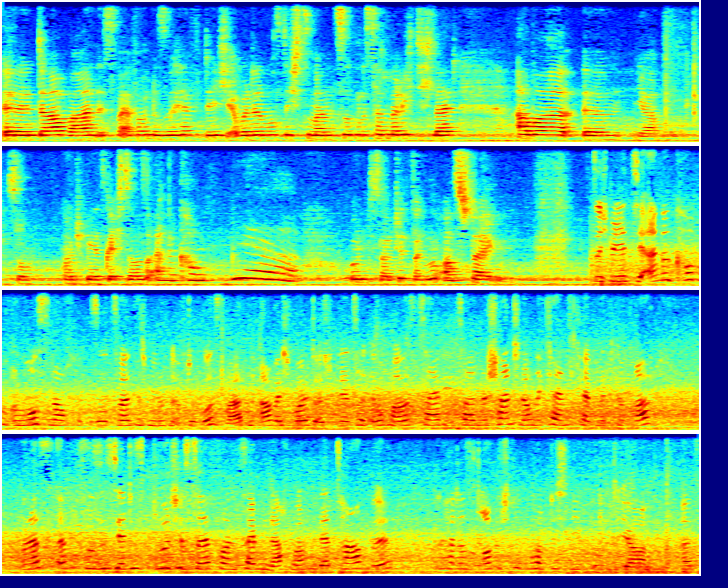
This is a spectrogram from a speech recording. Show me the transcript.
äh, da waren. Es war einfach nur so heftig. Aber dann musste ich zu meinem Zug und es hat mir richtig leid. Aber ähm, ja, so. Und ich bin jetzt gleich zu Hause angekommen. Yeah! Und sollte jetzt langsam aussteigen. So, ich bin jetzt hier angekommen und muss noch so 20 Minuten auf den Bus warten. Aber ich wollte euch in der Zeit einfach mal was zeigen. Und zwar hat mir Shanti noch eine Kleinigkeit mitgebracht. Und das ist einfach so süß. Sie hat das Do-it-yourself von Sammy nachgemacht mit der Tafel und hat das draufgeschrieben, hab dich lieb. Und ja, also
